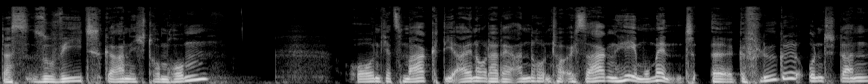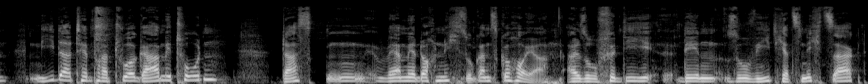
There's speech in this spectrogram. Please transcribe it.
das Sous Vide gar nicht drum rum. Und jetzt mag die eine oder der andere unter euch sagen, hey, Moment, äh, Geflügel und dann Niedertemperatur-Garmethoden, das hm, wäre mir doch nicht so ganz geheuer. Also für die, den sous vide jetzt nicht sagt,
